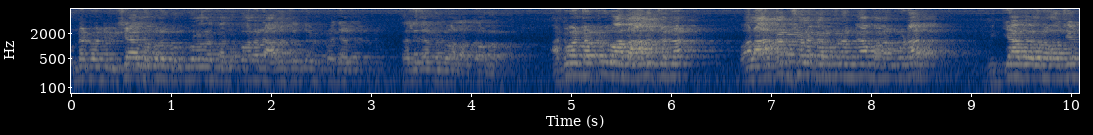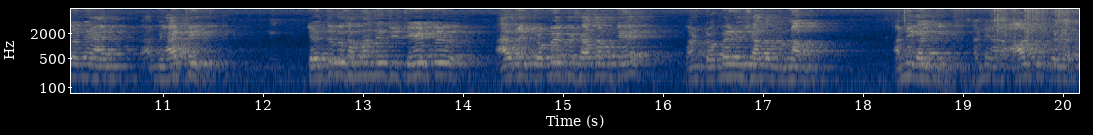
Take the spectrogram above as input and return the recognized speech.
ఉన్నటువంటి విషయాల లోపల గురుకులంలో చదువుకోవాలని ఆలోచనతో ప్రజలు తల్లిదండ్రులు వాళ్ళు అవుతా ఉన్నారు. అటువంటప్పుడు వాళ్ళ ఆలోచన వాళ్ళ ఆకాంక్షలకు అనుగుణంగా మనం కూడా విద్యాబోధన అవసరం ఐఎమ్ హ్యాపీ. టెన్త్కు సంబంధించి స్టేట్ యావరేజ్ తొంభై ఒక్క శాతం ఉంటే మనం తొంభై ఐదు శాతం ఉన్నాం. అన్ని కలిపి అన్ని ఆల్ టుగెదర్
